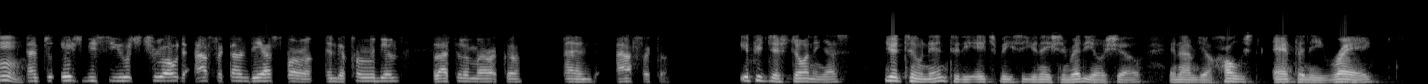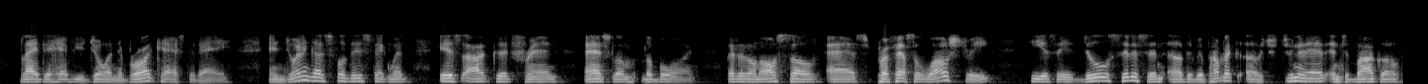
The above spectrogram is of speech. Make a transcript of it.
mm. and to HBCUs throughout the African diaspora in the Caribbean, Latin America, and Africa. If you're just joining us, you're tuned in to the HBCU Nation radio show, and I'm your host, Anthony Ray. Glad to have you join the broadcast today. And joining us for this segment is our good friend, Anselm LeBourne, better known also as Professor Wall Street. He is a dual citizen of the Republic of Trinidad and Tobago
